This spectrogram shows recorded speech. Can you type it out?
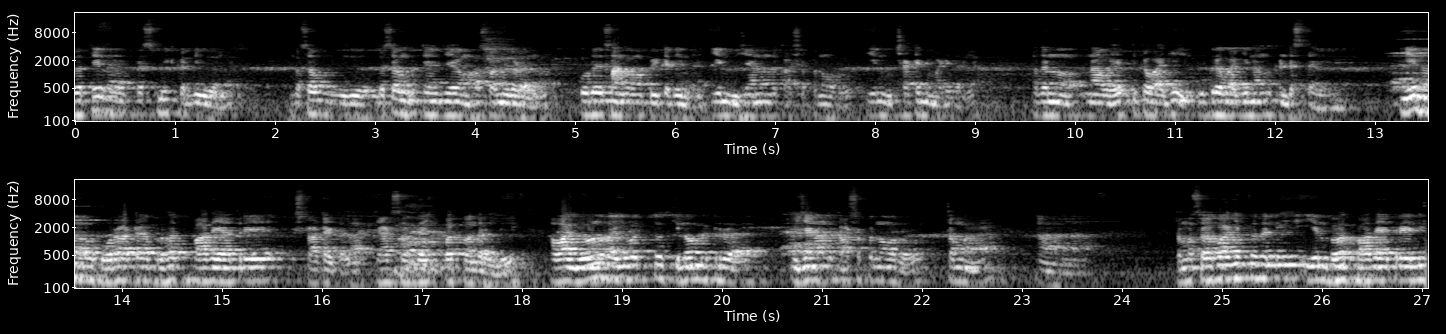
ಇವತ್ತೇನು ಪ್ರೆಸ್ ಮೀಟ್ ಕರೆದಿದ್ದೀವಲ್ಲ ಬಸವ ಬಸವ ಮೃತ್ಯುಂಜಯ ಮಹಾಸ್ವಾಮಿಗಳನ್ನು ಕೂಡಲ ಸಂಗಮ ಪೀಠದಿಂದ ಏನು ವಿಜಯಾನಂದ ಕಾಶಪ್ಪನವರು ಏನು ಉಚ್ಚಾಟನೆ ಮಾಡಿದಾರಲ್ಲ ಅದನ್ನು ನಾವು ವೈಯಕ್ತಿಕವಾಗಿ, ಉಗ್ರವಾಗಿ ನಾನು ಖಂಡಿಸ್ತಾ ಇದ್ದೀನಿ ಏನು ಹೋರಾಟ, ಬೃಹತ್ ಪಾದಯಾತ್ರೆ ಸ್ಟಾರ್ಟ್ ಆಯ್ತಲ್ಲ, ಎರಡು ಸಾವಿರದ ಇಪ್ಪತ್ತೊಂದರಲ್ಲಿ, ಅವಾಗ ಏಳ್ನೂರ ಐವತ್ತು ಕಿಲೋಮೀಟರ್ ವಿಜಯಾನಂದ ಕಾಶಪ್ಪನವರು ತಮ್ಮ ತಮ್ಮ ಸಹಭಾಗಿತ್ವದಲ್ಲಿ ಏನು ಬೃಹತ್ ಪಾದಯಾತ್ರೆಯಲ್ಲಿ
